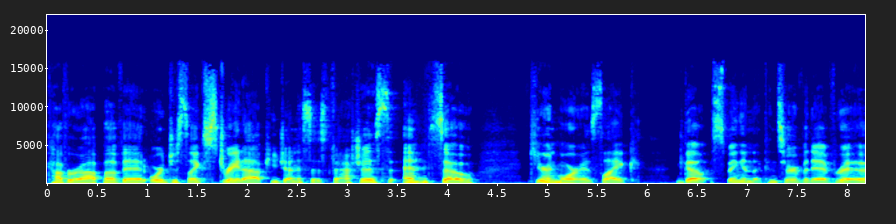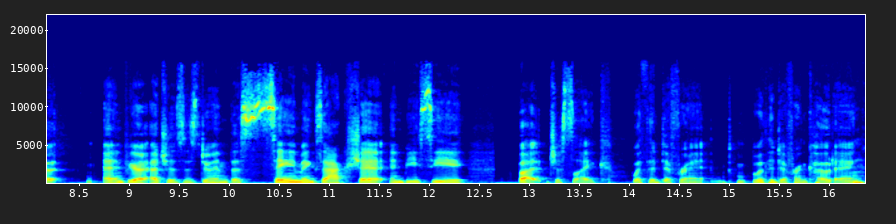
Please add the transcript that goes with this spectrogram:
cover up of it or just like straight up eugenicist fascist and so kieran moore is like go swinging the conservative route and vera etches is doing the same exact shit in bc but just like with a different with a different coding.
